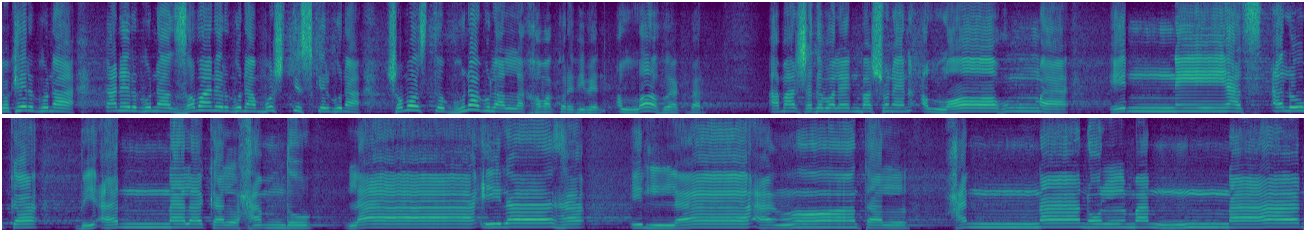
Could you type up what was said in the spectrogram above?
চোখের গুণা কানের গুণা জবানের গুণা মস্তিষ্কের গুণা সমস্ত গুণাগুলো আল্লাহ ক্ষমা করে দিবেন। আল্লাহ একবার আমার সাথে বলেন বা শুনেন আল্লাহুম্মা ইন্নি আসআলুকা বিআন্নালাকাল হামদু লা ইলাহা ইল্লা আনতাল হান্নানুল মান্নান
